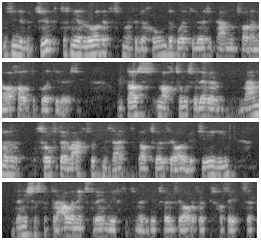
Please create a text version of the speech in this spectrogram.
wir sind überzeugt, dass wir schauen, dass wir für den Kunden eine gute Lösung haben, und zwar eine nachhaltige gute Lösung. Und das macht es aus, weil eben, wenn man Software wechselt, man sagt, gerade zwölf Jahre Beziehung ein, dann ist das Vertrauen extrem wichtig, dass man die zwölf Jahre auf etwas setzen kann,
